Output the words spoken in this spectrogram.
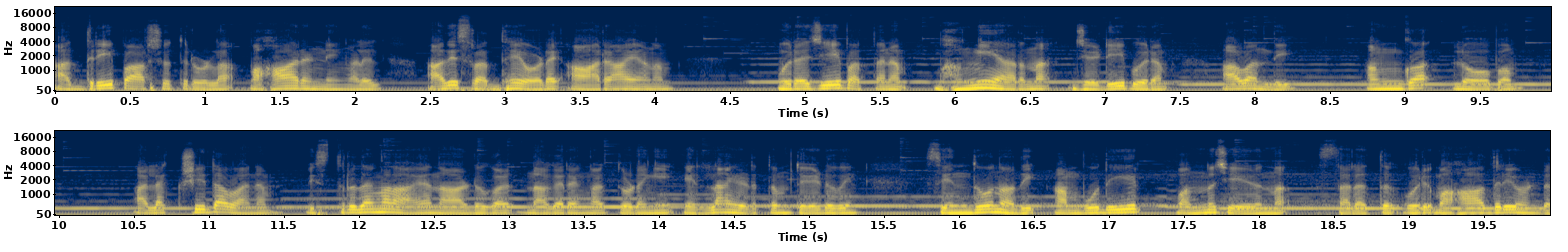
അദ്രി പാർശ്വത്തിലുള്ള മഹാരണ്യങ്ങളിൽ അതിശ്രദ്ധയോടെ ആരായണം. മുരജീപത്തനം ഭംഗിയാർന്ന ജഡീപുരം അവന്തി അംഗലോപം അലക്ഷിതവനം വിസ്തൃതങ്ങളായ നാടുകൾ നഗരങ്ങൾ തുടങ്ങി എല്ലായിടത്തും തേടുവിൻ. സിന്ധു നദി അമ്പുതിയിൽ വന്നു ചേരുന്ന സ്ഥലത്ത് ഒരു മഹാദ്രിയുണ്ട്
